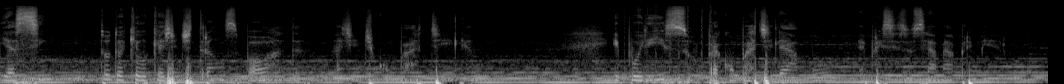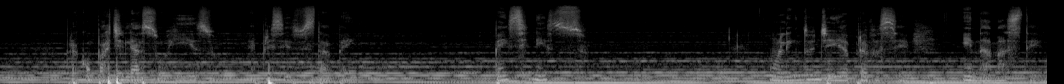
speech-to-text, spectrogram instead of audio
E assim, tudo aquilo que a gente transborda, a gente compartilha. E por isso, para compartilhar amor, é preciso se amar primeiro. Para compartilhar sorriso, é preciso estar bem. Pense nisso. Um lindo dia para você e namastê.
